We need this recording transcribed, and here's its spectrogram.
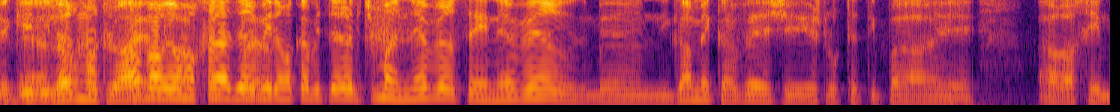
וגילי לא ורמוט לא חסר, עבר יום לא אחרי. הדרבי למכבי תל אביב. תשמע, never say never, אני גם מקווה שיש לו קצת טיפה אה, ערכים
